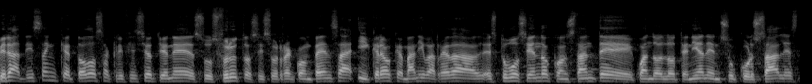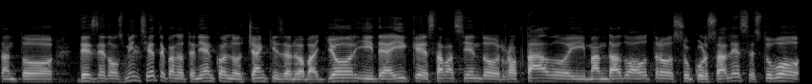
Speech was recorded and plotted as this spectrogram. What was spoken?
Mira, dicen que todo sacrificio tiene sus frutos y su recompensa y creo que Manny Barreda estuvo siendo constante cuando lo tenían en sucursales, tanto desde 2007 cuando tenían con los Yankees de Nueva York y de ahí que estaba siendo rotado y mandado a otros sucursales, estuvo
